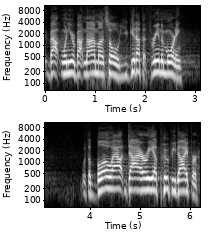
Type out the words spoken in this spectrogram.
about when you were about nine months old. You get up at three in the morning with a blowout diarrhea poopy diaper.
